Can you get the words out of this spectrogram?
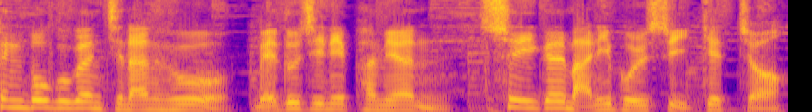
횡보 구간 지난 후 매도 진입하면 수익을 많이 볼 수 있겠죠.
